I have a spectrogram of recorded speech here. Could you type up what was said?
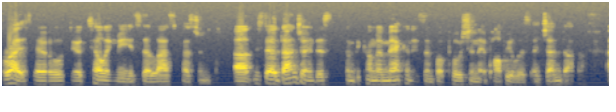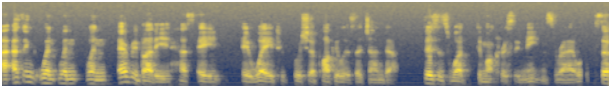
Right, so they're telling me it's the last question. Uh, a danger in this can become a mechanism for pushing a populist agenda? I, I think when, when, when everybody has a, a way to push a populist agenda, this is what democracy means, right? So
